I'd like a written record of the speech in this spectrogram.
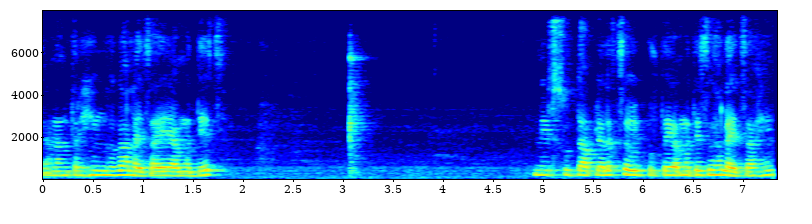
त्यानंतर हिंग घालायचा आहे यामध्येच. मीठसुद्धा आपल्याला चवीपुरतं यामध्येच घालायचं आहे.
